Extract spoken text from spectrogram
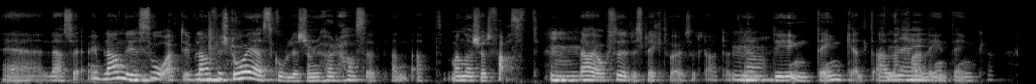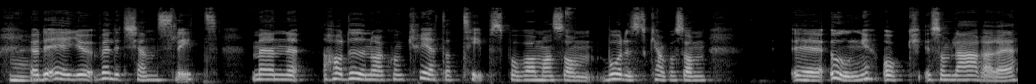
eh, lösa det. Ibland är det svårt. Ibland förstår jag skolor som hör av sig att, att man har kört fast. Mm. Det har jag också respekt för såklart. Att Mm. det, det är inte enkelt. Alla Nej. fall är inte enkla. Ja, det är ju väldigt känsligt. Men har du några konkreta tips på vad man som, både kanske som eh, ung och som lärare,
